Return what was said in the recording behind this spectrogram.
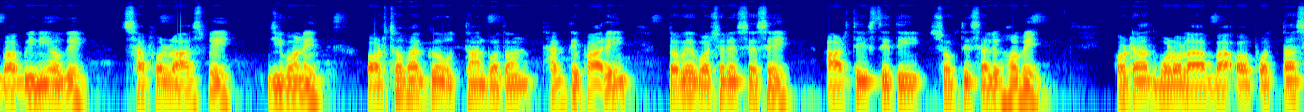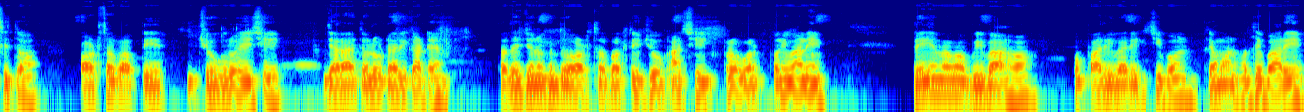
বা বিনিয়োগে সাফল্য আসবে জীবনে। অর্থভাগ্য উত্থান পতন থাকতে পারে, তবে বছরের শেষে আর্থিক স্থিতি শক্তিশালী হবে। হঠাৎ বড় লাভ বা অপ্রত্যাশিত অর্থপ্রাপ্তির যোগ রয়েছে যারা হয়তো লটারি কাটেন। তাদের জন্য কিন্তু অর্থপ্রাপ্তির যোগ আছে প্রবল পরিমাণে। প্রেম এবং বিবাহ ও পারিবারিক জীবন কেমন হতে পারে?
